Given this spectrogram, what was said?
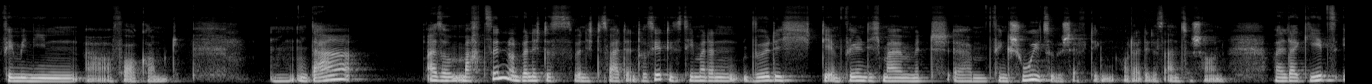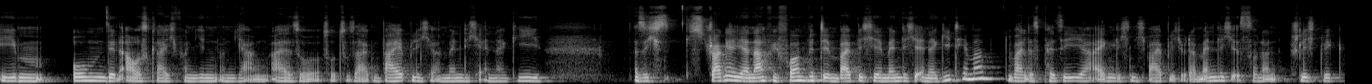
feminin äh, vorkommt. Da also macht Sinn und wenn dich das, wenn dich das weiter interessiert, dieses Thema, dann würde ich dir empfehlen, dich mal mit ähm, Feng Shui zu beschäftigen oder dir das anzuschauen. Weil da geht es eben um den Ausgleich von Yin und Yang, also sozusagen weibliche und männliche Energie. Also ich struggle ja nach wie vor mit dem weibliche-männliche Energiethema, weil es per se ja eigentlich nicht weiblich oder männlich ist, sondern schlichtweg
